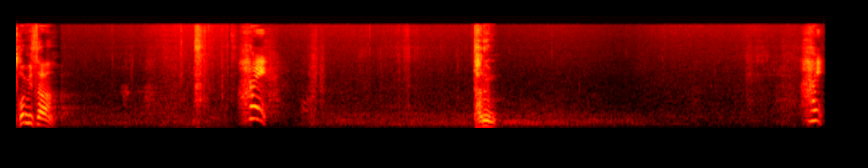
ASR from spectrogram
トミさんはい頼むはい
